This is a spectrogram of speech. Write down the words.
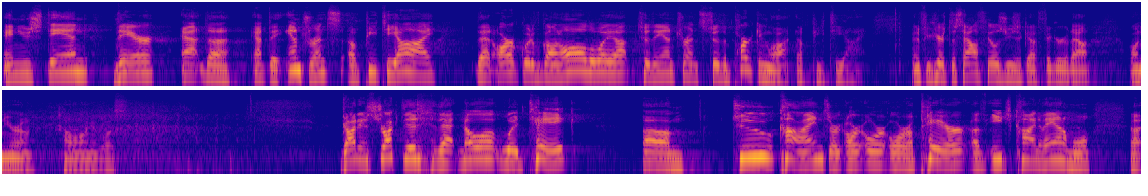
and you stand there at the at the entrance of PTI, that ark would have gone all the way up to the entrance to the parking lot of PTI. And if you're here at the South Hills, you just got to figure it out on your own how long it was. God instructed that Noah would take um, two kinds or, or, or, or, a pair of each kind of animal uh,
